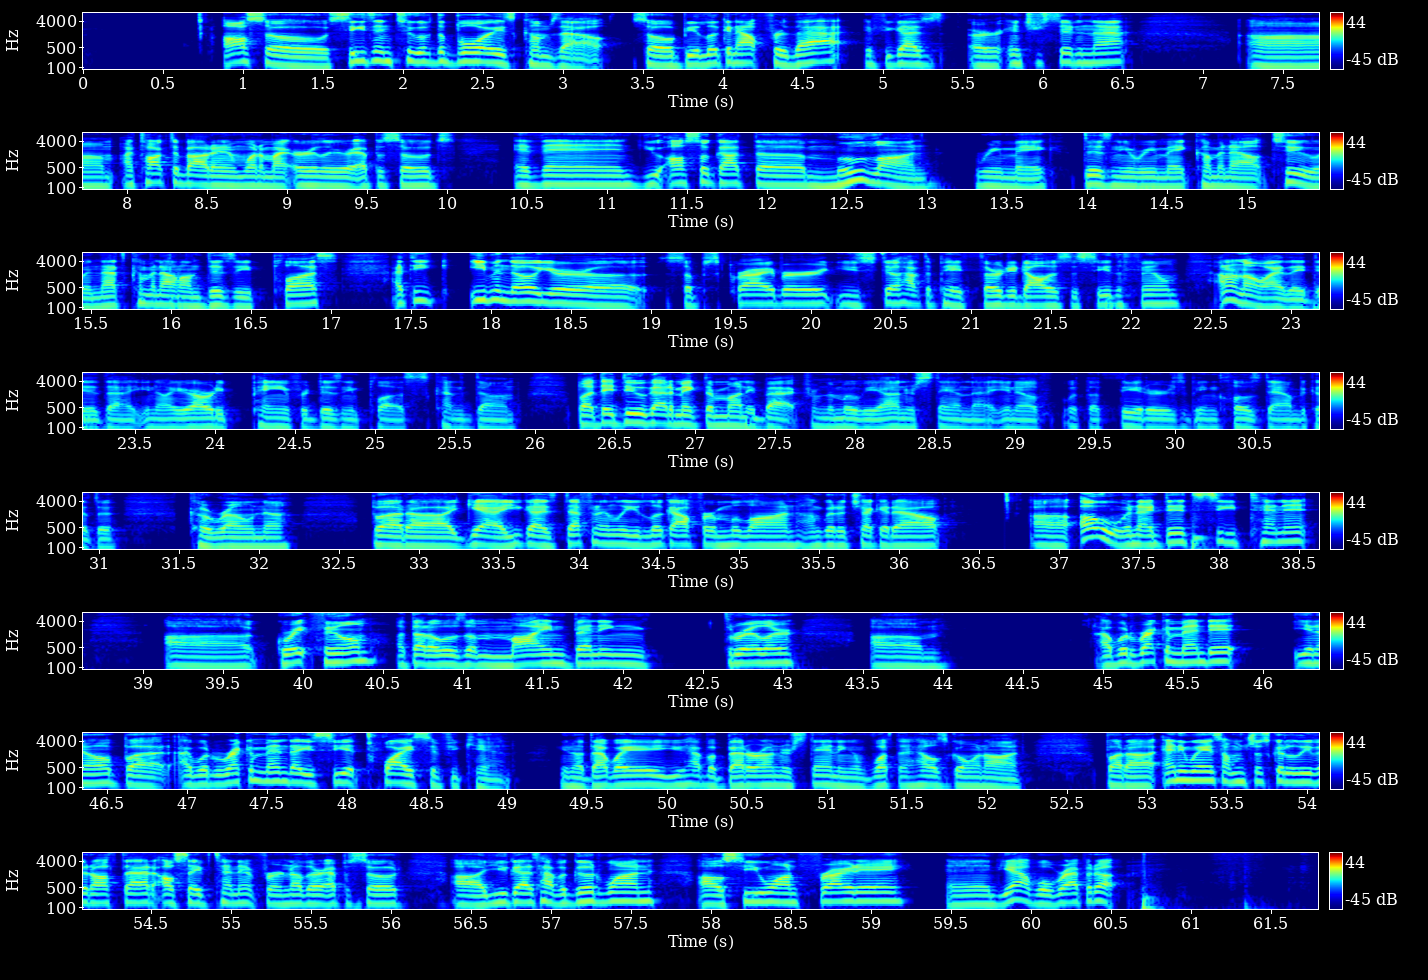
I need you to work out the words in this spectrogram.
also season two of The Boys comes out, so be looking out for that if you guys are interested in that. Um, I talked about it in one of my earlier episodes, and then you also got the Mulan remake, Disney remake coming out too, and that's coming out on Disney Plus. I think even though you're a subscriber, you still have to pay thirty dollars to see the film. I don't know why they did that. You know, you're already paying for Disney Plus. It's kind of dumb, but they do got to make their money back from the movie. I understand that. You know, with the theaters being closed down because of Corona. But uh, yeah, you guys definitely look out for Mulan. I'm gonna check it out. Uh, oh, and I did see Tenet. Uh, great film. I thought it was a mind-bending thriller. Um, I would recommend it, you know, but I would recommend that you see it twice if you can. You know, that way you have a better understanding of what the hell's going on. But uh, anyways, I'm just gonna leave it off that. I'll save Tenet for another episode. Uh, you guys have a good one. I'll see you on Friday, and yeah, we'll wrap it up.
